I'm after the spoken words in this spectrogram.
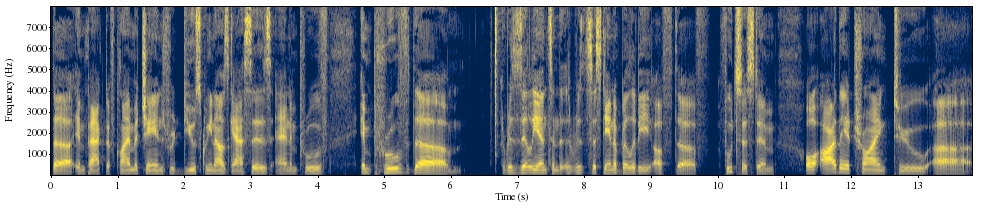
the impact of climate change, reduce greenhouse gases, and improve improve the um, resilience and the sustainability of the food system, or are they trying to uh,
